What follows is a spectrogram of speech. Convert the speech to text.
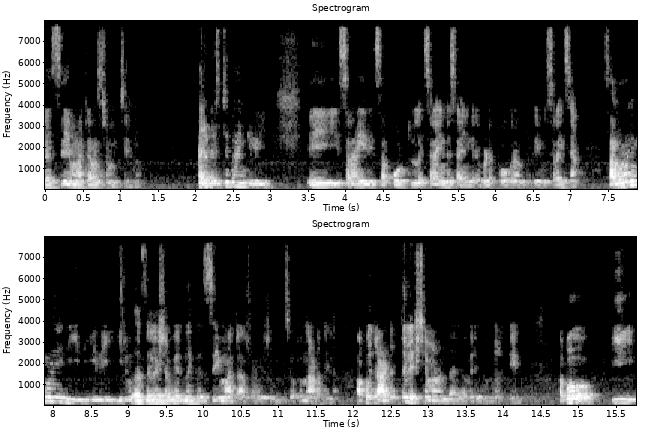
ഗസയെ മാറ്റാൻ ശ്രമിച്ചിരുന്നു. അത് വെസ്റ്റ് ബാങ്കിൽ ഈ ഇസ്രായേലി സപ്പോർട്ടുള്ള ഇസ്രായേലിന്റെ സൈനികർ ഇവിടെ പോകണം ഇസ്രായേൽ സമാനമായ രീതിയിൽ ഇരുപത് ലക്ഷം വരുന്ന ഗസയെ മാറ്റാൻ ശ്രമി- ശ്രമിച്ചു. അപ്പം നടന്നില്ല. അപ്പൊ ഒരു അടുത്ത ലക്ഷ്യമാണ് എന്തായാലും അവർ മുൻനിർത്തിയത്. അപ്പോ ഈ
